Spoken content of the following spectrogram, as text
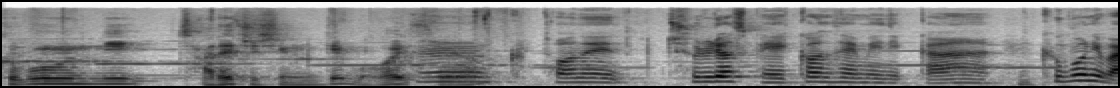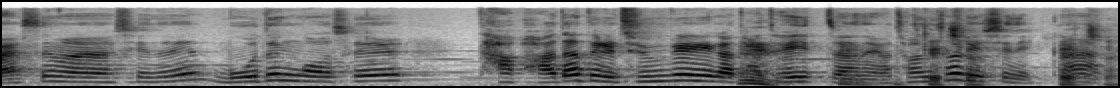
그분이 잘해주신 게 뭐가 있어요? 음, 그- 저는 줄리어스 베이컨 쌤이니까 그분이 말씀하시는 모든 것을 다 받아들일 준비가 다 음, 돼 있잖아요. 음, 전설이시니까 그렇죠.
